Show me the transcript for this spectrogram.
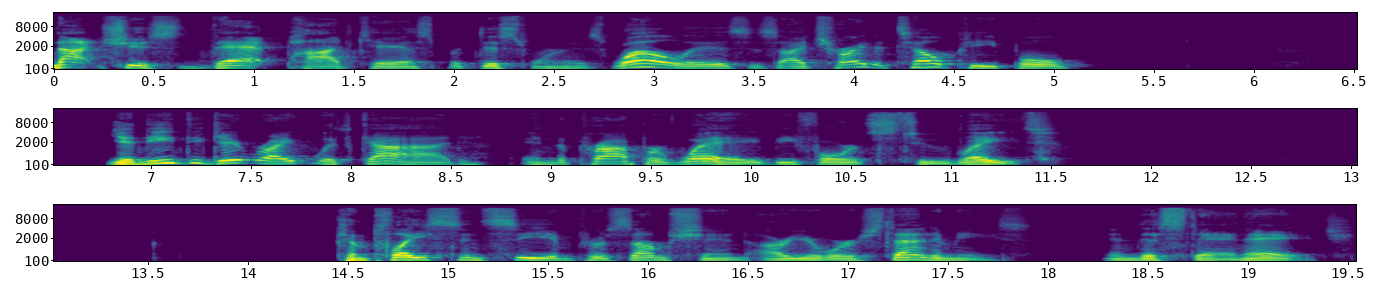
not just that podcast, but this one as well is, is I try to tell people you need to get right with God in the proper way before it's too late. Complacency and presumption are your worst enemies in this day and age.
